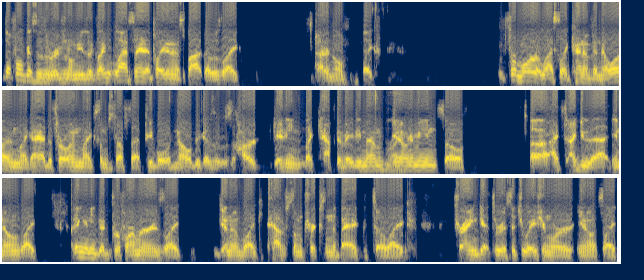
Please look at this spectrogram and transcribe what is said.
the focus is original music. Like last night, I played in a spot that was like, I don't know, like for more or less like kind of vanilla, and like I had to throw in like some stuff that people would know because it was hard getting like captivating them. Right. You know what I mean? So uh, I I do that. You know, like I think any good performer is like gonna like have some tricks in the bag to like try and get through a situation where you know it's like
